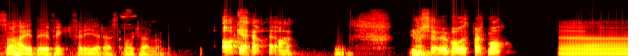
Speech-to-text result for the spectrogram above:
så Heidi fikk fri resten av kvelden. OK, ja, ja. Da kjører vi på med spørsmål. Uh...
